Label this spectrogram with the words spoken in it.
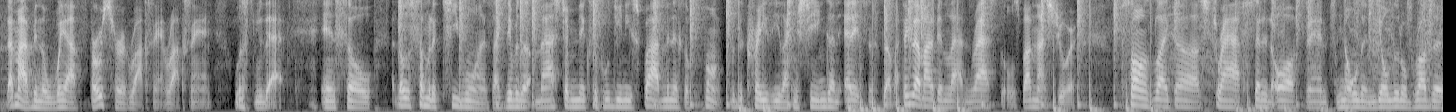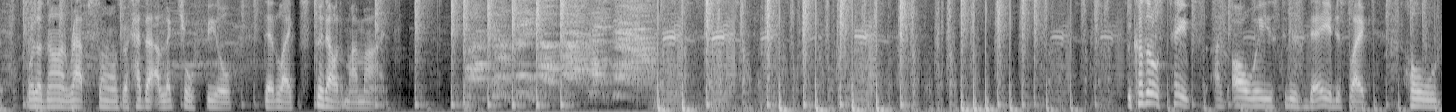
that might have been the way I first heard Roxanne. Roxanne was through that. And so those are some of the key ones. Like there was a master mix of Houdini's five minutes of funk with the crazy like machine gun edits and stuff. I think that might have been Latin Rascals, but I'm not sure. Songs like uh, Strafe, Set It Off, and Nolan, Yo Little Brother the non-rap songs that had that electro feel that like stood out in my mind. Because of those tapes, I've always to this day just like hold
